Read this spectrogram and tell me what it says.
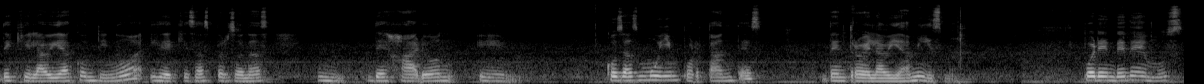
de que la vida continúa y de que esas personas mm, dejaron eh, cosas muy importantes dentro de la vida misma. Por ende debemos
